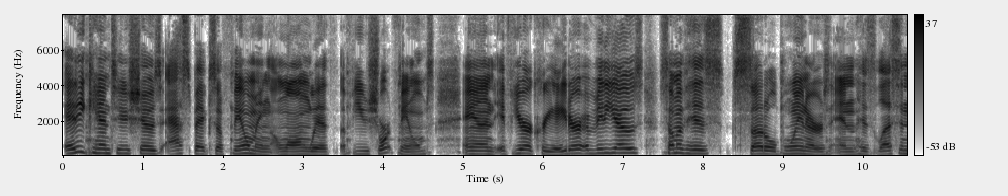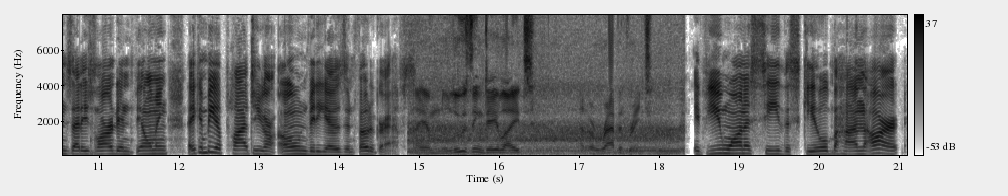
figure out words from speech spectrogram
Eddie Cantu shows aspects of filming along with a few short films, and if you're a creator of videos, some of his subtle pointers and his lessons that he's learned in filming, they can be applied to your own videos and photographs. I am losing daylight at a rapid rate. If you want to see the skill behind the art,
